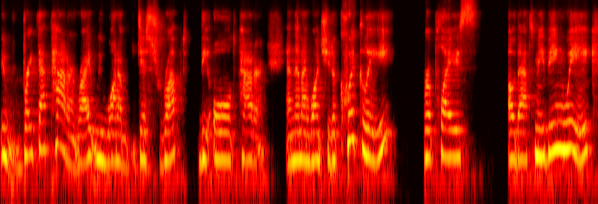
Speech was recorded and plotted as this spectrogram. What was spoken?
break that pattern right? We want to disrupt the old pattern. And then i want you to quickly replace, oh, that's me being weak.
